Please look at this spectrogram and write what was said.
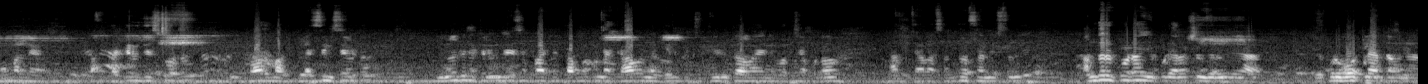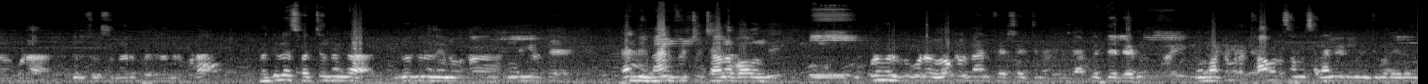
మమ్మల్ని దగ్గర తీసుకోవడం వారు మాకు బ్లెస్సింగ్స్ ఇవ్వడం ఈ రోజున తెలుగుదేశం పార్టీ తప్పకుండా కావాలని గెలిపించి తీరుతామని వారు చెప్పడం నాకు చాలా సంతోషాన్ని ఇస్తుంది. అందరూ కూడా ఇప్పుడు ఎలక్షన్ జరిగితే ఎప్పుడు ఓట్లు వేద్దామని కూడా ఎదురు చూస్తున్నారు ప్రజలందరూ కూడా. ప్రజలే స్వచ్ఛందంగా ఈ రోజున నేను ఇంటికి వెళ్తే అండ్ మేనిఫెస్టో చాలా బాగుంది. ఇప్పటి వరకు కూడా లోకల్ మేనిఫెస్టో ఇచ్చినటువంటి అభ్యర్థి లేడు. నువ్వు మొట్టమొదటి కావాల సమస్యలు అన్నిటి గురించి కూడా ఈరోజు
